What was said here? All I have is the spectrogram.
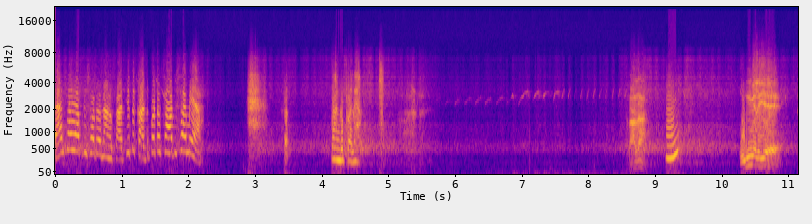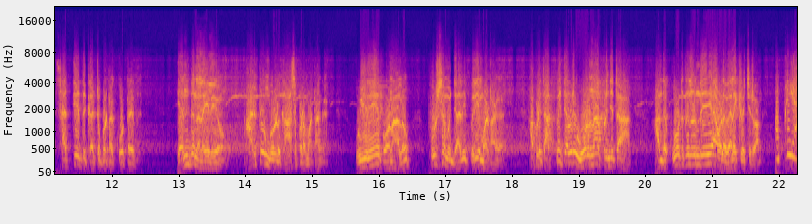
ஏன் சாமி அப்படி சொல்ற? நாங்க சத்தியத்தை கட்டுப்பட்ட சாமி சாமியா? வாங்க போலாம். ராதா? உண்மையிலேயே சத்தியத்துக்கு கட்டுப்பட்ட கூட்டம் இது. எந்த நிலையிலையும் அடுத்தவங்க பொருளுக்கு ஆசைப்பட மாட்டாங்க. உயிரே போனாலும் புருஷன் ஜாதி பிரிய மாட்டாங்க. அப்படி தப்பி தவறி ஒரு நாள் பிரிஞ்சுட்டா அந்த கூட்டத்தில இருந்தே அவளை விலக்கி வச்சிருவாங்க. அப்படியா.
